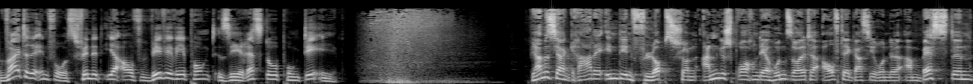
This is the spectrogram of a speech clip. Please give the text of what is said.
Weitere Infos findet ihr auf www.seresto.de. Wir haben es ja gerade in den Flops schon angesprochen. Der Hund sollte auf der Gassi-Runde am besten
